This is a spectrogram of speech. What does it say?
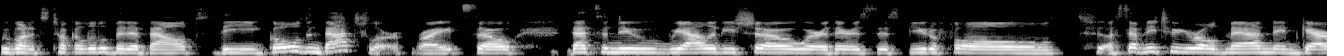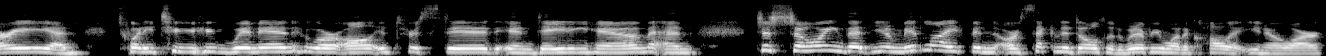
we wanted to talk a little bit about the Golden Bachelor, right? So that's a new reality show where there's this beautiful 72 year old man named Gary and 22 women who are all interested in dating him. And just showing that you know midlife and our second adulthood whatever you want to call it you know our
